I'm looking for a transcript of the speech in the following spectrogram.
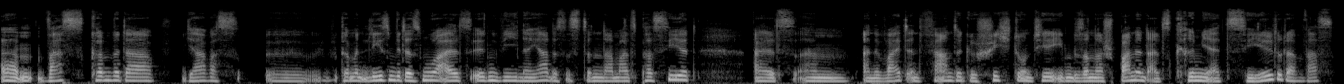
Ähm, was können wir da, ja, was äh, kann man, lesen wir das nur als irgendwie, naja, das ist dann damals passiert, als ähm, eine weit entfernte Geschichte und hier eben besonders spannend als Krimi erzählt oder was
